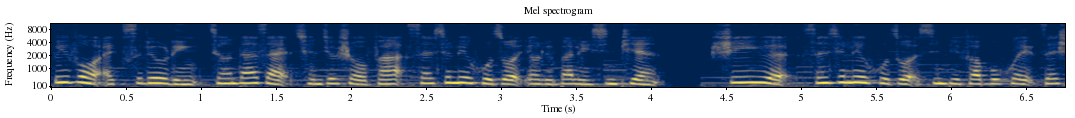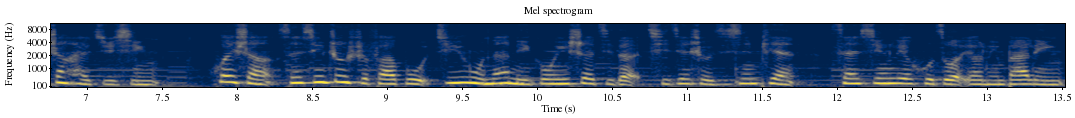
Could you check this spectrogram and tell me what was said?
，vivo X60 将搭载全球首发三星猎户座幺零八零芯片。十一月，三星猎户座新品发布会在上海举行。会上，三星正式发布基于五纳米工艺设计的旗舰手机芯片——三星猎户座幺零八零。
